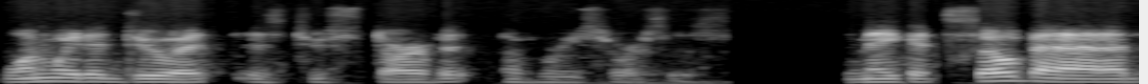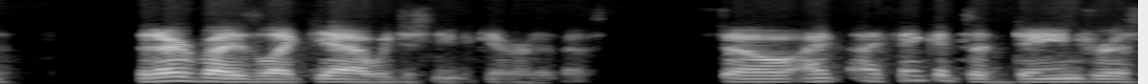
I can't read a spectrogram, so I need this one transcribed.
one way to do it is to starve it of resources, make it so bad that everybody's like, yeah, we just need to get rid of this. So I, I think it's a dangerous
